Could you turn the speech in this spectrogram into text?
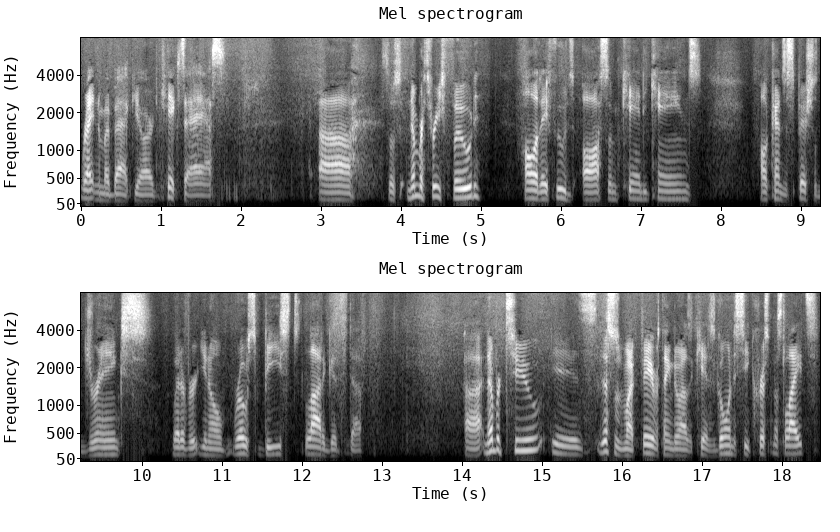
Right into my backyard. Kicks ass. Uh, so number three, food. Holiday food's awesome. Candy canes, all kinds of special drinks, whatever you know, roast beast, a lot of good stuff. Uh, number two is this was my favorite thing to when I was a kid is going to see Christmas lights.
